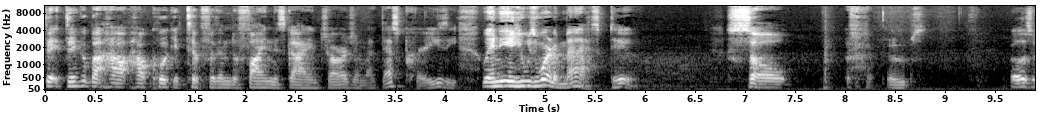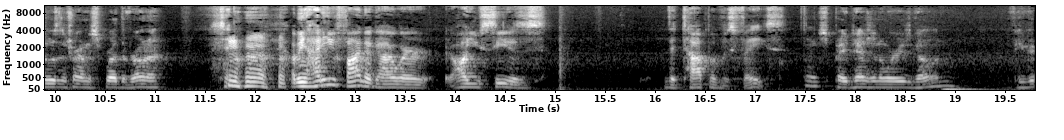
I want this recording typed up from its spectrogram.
th- think about how, how quick it took for them to find this guy and charge him. Like that's crazy. And he he was wearing a mask too. So Oops. Well, at least he wasn't trying to spread the Rona. I mean, how do you find a guy where all you see is the top of his face? Just pay attention to where he's going. If he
